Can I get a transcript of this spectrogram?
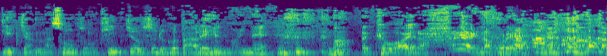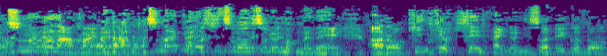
キーちゃんがそもそも緊張することあれへんのにね、ま、今日はえらい早いな、これ。なんか繋がなあかんやねあの、つなぎの質問するのでね、あの、緊張してないのにそういうことを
